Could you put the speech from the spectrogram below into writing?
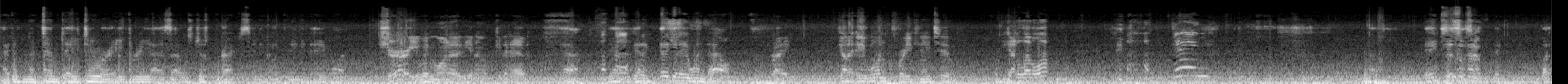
I didn't attempt A2 or A3 as I was just practicing an opening in A1. Sure, you wouldn't want to you know get ahead. Yeah, yeah, you gotta, gotta get A1 down. Right. Got an A1 before you can A2. You got to level up. Dang! A2 This is a- what?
